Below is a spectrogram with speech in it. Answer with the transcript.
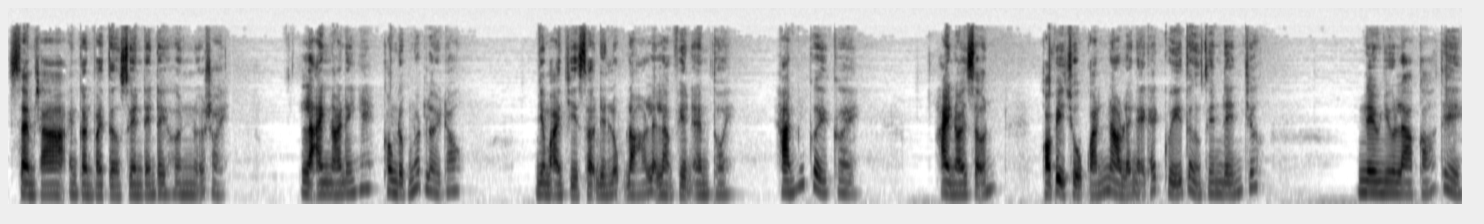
Xem ra anh cần phải thường xuyên đến đây hơn nữa rồi. Là anh nói đấy nhé, không được nuốt lời đâu. Nhưng mà anh chỉ sợ đến lúc đó lại làm phiền em thôi. Hắn cười cười. Hay nói giỡn, có vị chủ quán nào lại ngại khách quý thường xuyên đến chứ? Nếu như là có thể,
